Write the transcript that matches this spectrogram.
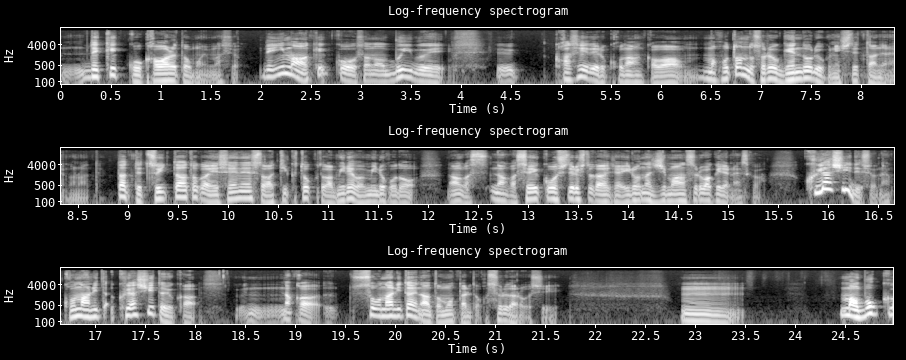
で結構変わると思いますよ。で、今は結構そのブイブイ稼いでる子なんかは、まあ、ほとんどそれを原動力にしてたんじゃないかなって。だって Twitter とか SNS とか TikTok とか見れば見るほど、なんか、なんか成功してる人たちはいろんな自慢するわけじゃないですか。悔しいですよね。こうなりた、悔しいというか、なんか、そうなりたいなと思ったりとかするだろうし。うん。まあ僕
